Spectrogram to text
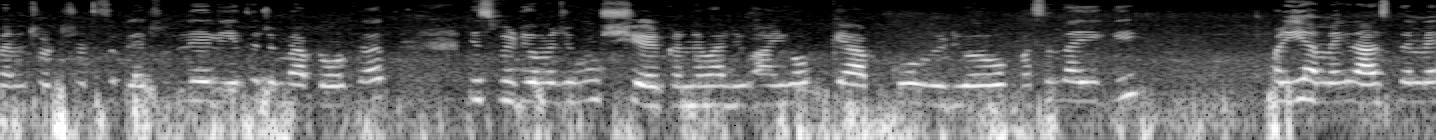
मैंने छोटे छोटे से क्लिप्स ले लिए थे, जो मैं आप लोगों के साथ इस वीडियो में जो हूँ शेयर करने वाली हूँ। आई होप कि आपको वीडियो पसंद आएगी। और ये हमें रास्ते में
